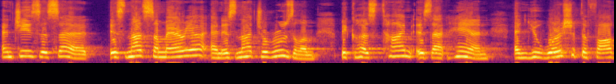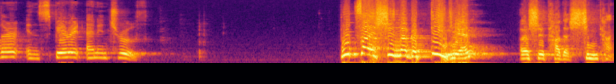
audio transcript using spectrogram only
And Jesus said, It's not Samaria and it's not Jerusalem, because time is at hand, and you worship the Father in spirit and in truth. 不再是那个地点，而是他的心态。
